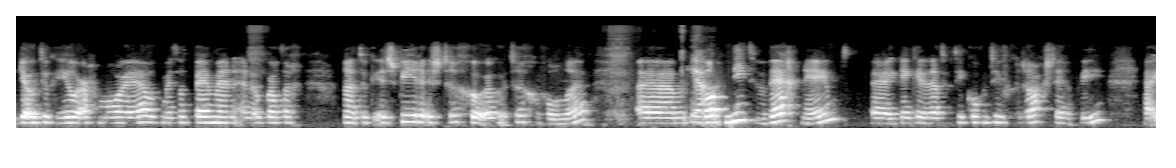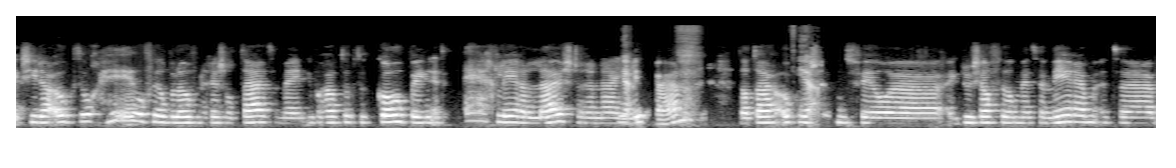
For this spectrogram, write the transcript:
je ook natuurlijk heel erg mooi, hè, ook met dat pemmen en ook wat er nou, natuurlijk in spieren is terugge teruggevonden. Um, ja. Wat niet wegneemt, uh, ik denk inderdaad ook die cognitieve gedragstherapie. Ja, ik zie daar ook toch heel veel belovende resultaten mee. En überhaupt ook de coping, het echt leren luisteren naar je ja. lichaam. Dat daar ook ontzettend veel. Uh, ik doe zelf veel met de Merem, het uh,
